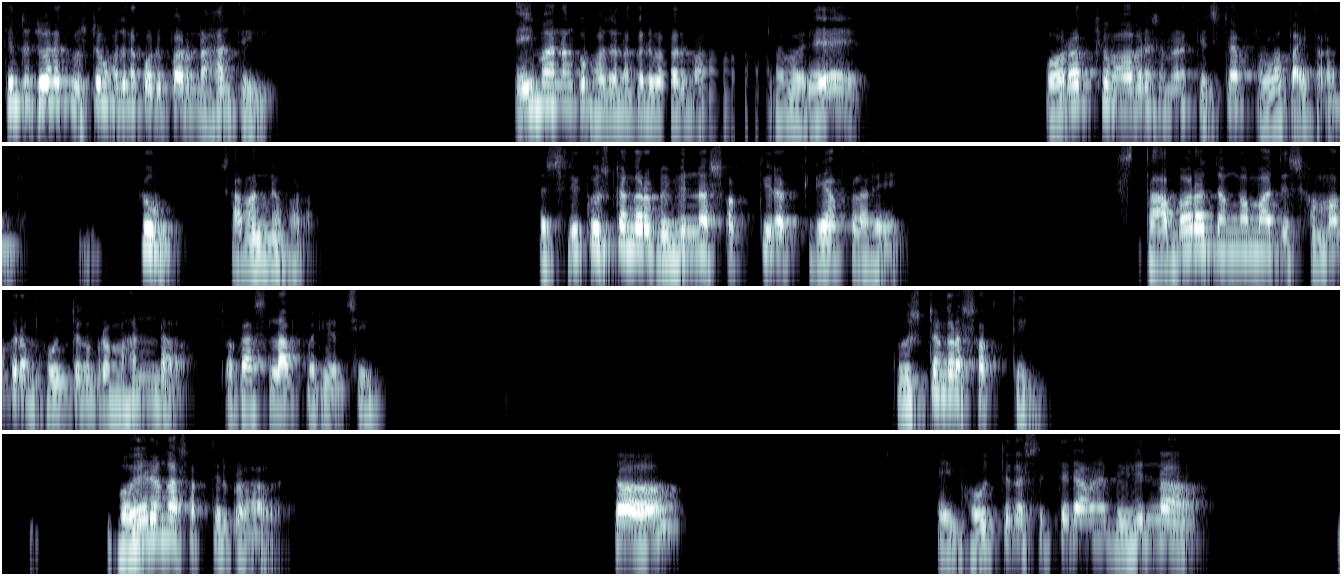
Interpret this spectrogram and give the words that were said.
କିନ୍ତୁ ଯେଉଁମାନେ କୃଷ୍ଣଙ୍କୁ ଭଜନ କରିପାରୁନାହାନ୍ତି ଏଇମାନଙ୍କୁ ଭଜନ କରିବାର ମାଧ୍ୟମରେ ପରୋକ୍ଷ ଭାବରେ ସେମାନେ କିଛିଟା ଫଳ ପାଇପାରନ୍ତି ଖୁବ ସାମାନ୍ୟ ଫଳ ଶ୍ରୀକୃଷ୍ଣଙ୍କର ବିଭିନ୍ନ ଶକ୍ତିର କ୍ରିୟା ଫଳରେ ସ୍ଥାବର ଜଙ୍ଗମ ଆଦି ସମଗ୍ର ଭୌତିକ ବ୍ରହ୍ମାଣ୍ଡ ପ୍ରକାଶ ଲାଭ କରିଅଛି କୃଷ୍ଣଙ୍କର ଶକ୍ତି ବହିରଙ୍ଗା ଶକ୍ତିର ପ୍ରଭାବରେ ତ ଏଇ ଭୌତିକ ସ୍ଥିତିରେ ଆମେ ବିଭିନ୍ନ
